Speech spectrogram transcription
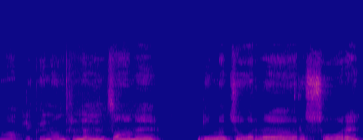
Lo applico inoltre nelle zone di maggior eh, rossore.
